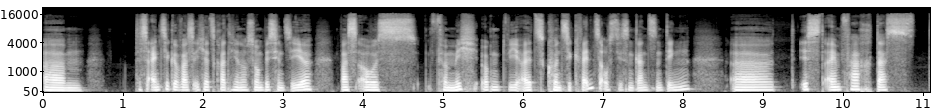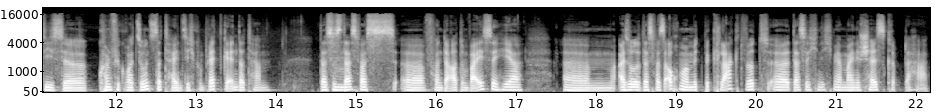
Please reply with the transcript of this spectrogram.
Ähm, das Einzige, was ich jetzt gerade hier noch so ein bisschen sehe, was aus für mich irgendwie als Konsequenz aus diesen ganzen Dingen äh, ist einfach, dass diese Konfigurationsdateien sich komplett geändert haben. Das ist Mhm. das, was äh, von der Art und Weise her, ähm, also das, was auch immer mit beklagt wird, äh, dass ich nicht mehr meine Shell-Skripte habe.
